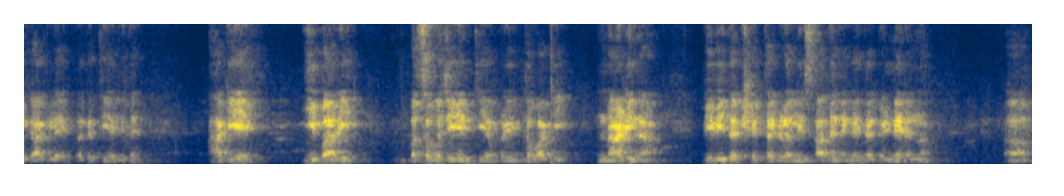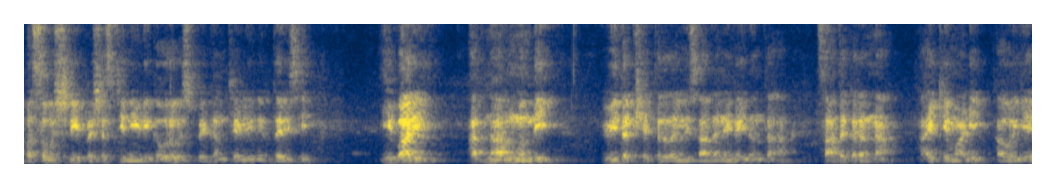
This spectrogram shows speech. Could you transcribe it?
ಈಗಾಗಲೇ ಪ್ರಗತಿಯಲ್ಲಿದೆ. ಹಾಗೆಯೇ ಈ ಬಾರಿ ಬಸವ ಜಯಂತಿಯ ಪ್ರಯುಕ್ತವಾಗಿ ನಾಡಿನ ವಿವಿಧ ಕ್ಷೇತ್ರಗಳಲ್ಲಿ ಸಾಧನೆಗೈದ ಗಣ್ಯರನ್ನು ಬಸವಶ್ರೀ ಪ್ರಶಸ್ತಿ ನೀಡಿ ಗೌರವಿಸಬೇಕಂತೇಳಿ ನಿರ್ಧರಿಸಿ, ಈ ಬಾರಿ ಹದಿನಾರು ಮಂದಿ ವಿವಿಧ ಕ್ಷೇತ್ರದಲ್ಲಿ ಸಾಧನೆಗೈದಂತಹ ಸಾಧಕರನ್ನು ಆಯ್ಕೆ ಮಾಡಿ ಅವರಿಗೆ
